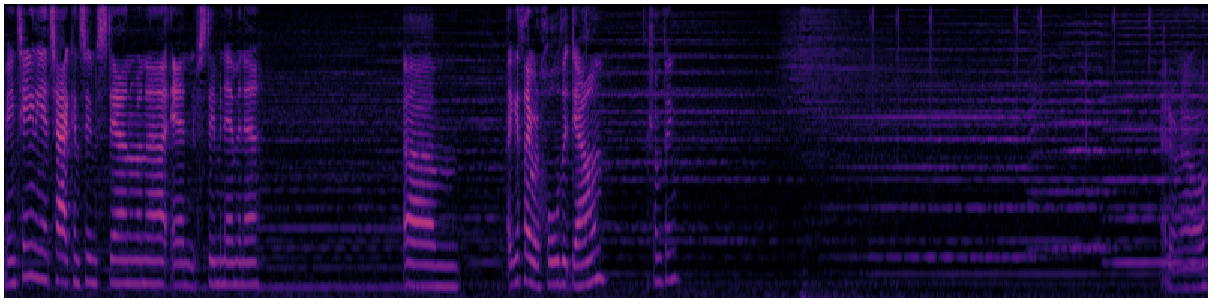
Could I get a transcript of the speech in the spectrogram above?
Maintaining the attack consumes stamina and stamina. Um, I guess I would hold it down or something. I don't know.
